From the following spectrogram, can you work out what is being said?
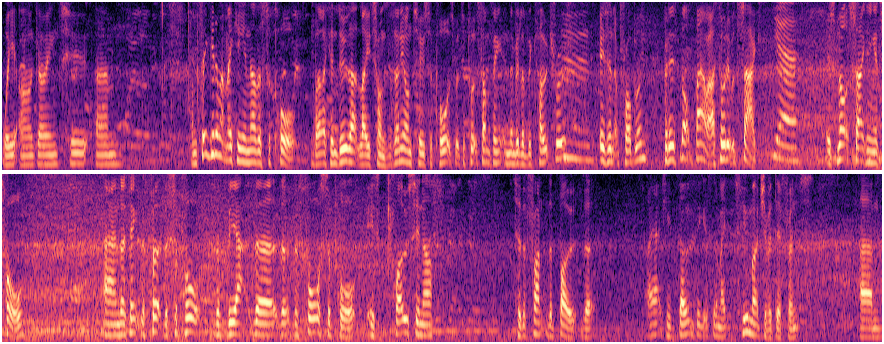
we are going to. Um, I'm thinking about making another support, but I can do that later on because it's only on two supports. But to put something in the middle of the coach roof isn't a problem. But it's not bow. I thought it would sag. Yeah. It's not sagging at all. And I think the foot, the support, the the the, the, the fore support is close enough to the front of the boat that I actually don't think it's going to make too much of a difference. Um,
